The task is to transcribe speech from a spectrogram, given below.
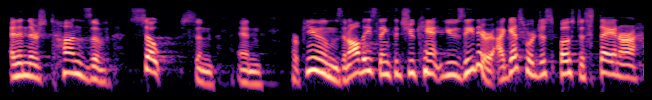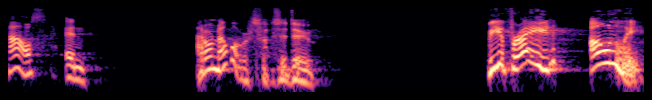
And then there's tons of soaps and, and perfumes and all these things that you can't use either. I guess we're just supposed to stay in our house and I don't know what we're supposed to do. Be afraid only.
